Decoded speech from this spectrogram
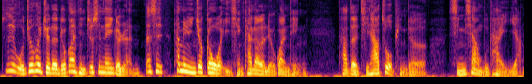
就是我就会觉得刘冠廷就是那个人，但是他明明就跟我以前看到的刘冠廷，他的其他作品的形象不太一样，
